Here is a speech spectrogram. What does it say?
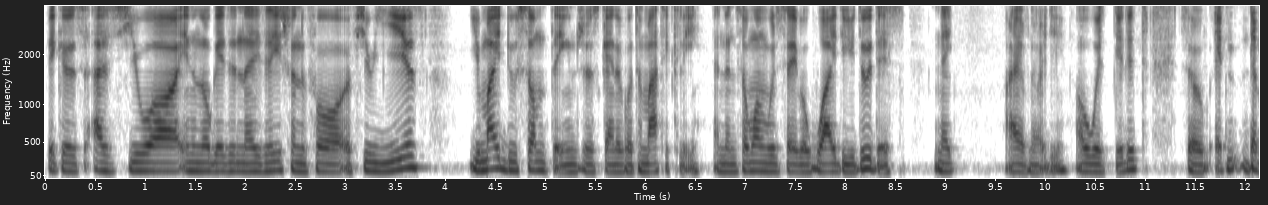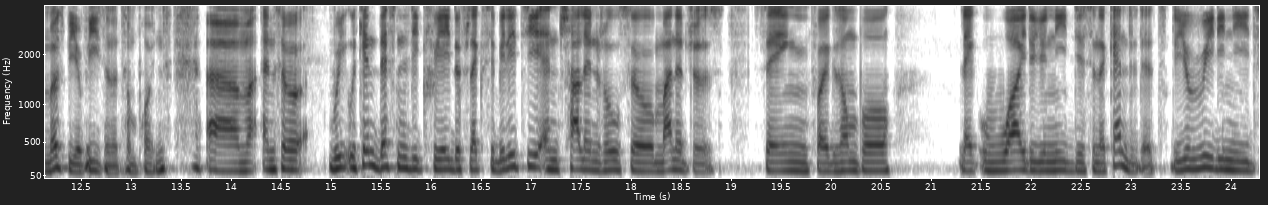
Because as you are in an organization for a few years, you might do something just kind of automatically, and then someone will say, "But why do you do this?" And like, I have no idea. I always did it, so it, there must be a reason at some point. Um, and so we, we can definitely create the flexibility and challenge also managers, saying, for example, like why do you need this in a candidate? Do you really need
